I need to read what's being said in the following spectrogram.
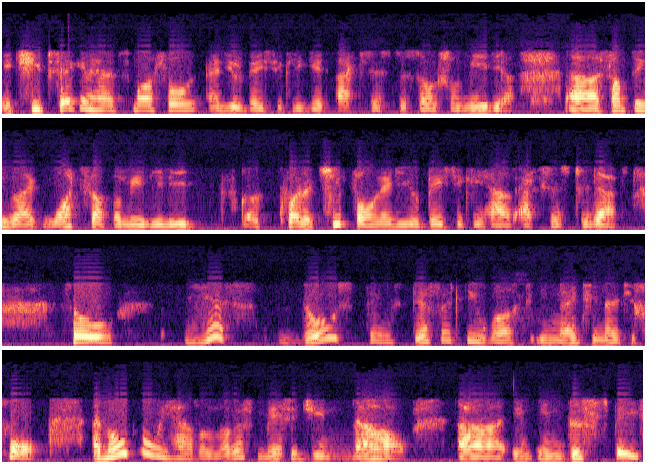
a cheap second-hand smartphone, and you'll basically get access to social media. Uh, something like WhatsApp, I mean, you need quite a cheap phone, and you'll basically have access to that. So, yes, those things definitely worked in 1994. And although we have a lot of messaging now uh, in, in this space,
